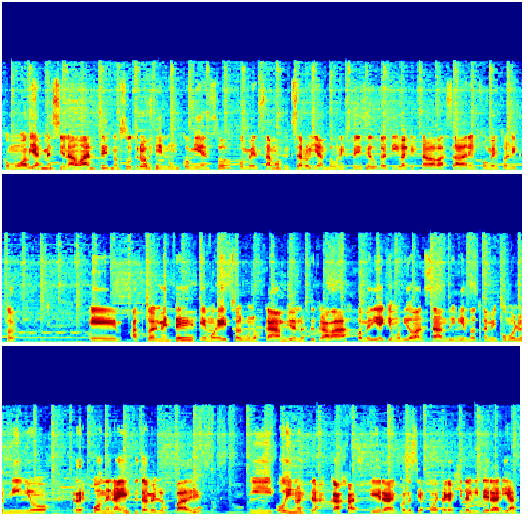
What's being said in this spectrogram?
como habías mencionado antes, nosotros en un comienzo comenzamos desarrollando una experiencia educativa que estaba basada en el fomento lector eh, actualmente hemos hecho algunos cambios en nuestro trabajo a medida que hemos ido avanzando y viendo también cómo los niños responden a esto y también los padres. Y hoy nuestras cajas, que eran conocidas como esta cajita literaria,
